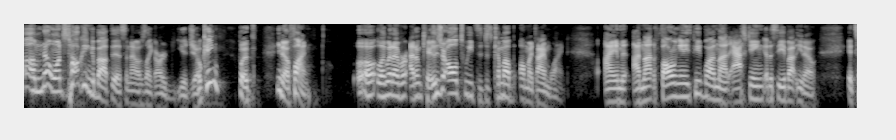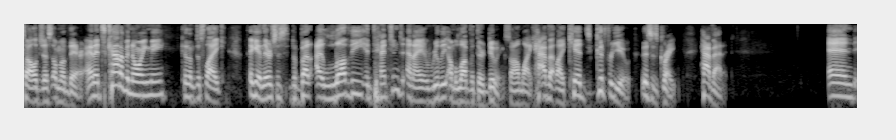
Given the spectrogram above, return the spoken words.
um, no one's talking about this, and I was like, are you joking? But you know, fine, oh, like whatever. I don't care. These are all tweets that just come up on my timeline. I'm I'm not following any of these people. I'm not asking to see about you know. It's all just I'm up there, and it's kind of annoying me because I'm just like, again, there's just, but, but I love the intentions, and I really I'm love what they're doing. So I'm like, have it, like kids, good for you. This is great. Have at it. And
